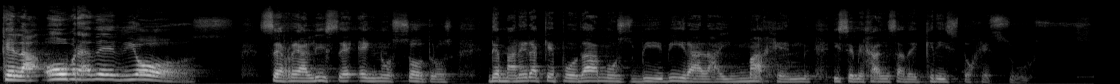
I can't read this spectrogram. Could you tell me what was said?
que la obra de Dios se realice en nosotros, de manera que podamos vivir a la imagen y semejanza de Cristo Jesús.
